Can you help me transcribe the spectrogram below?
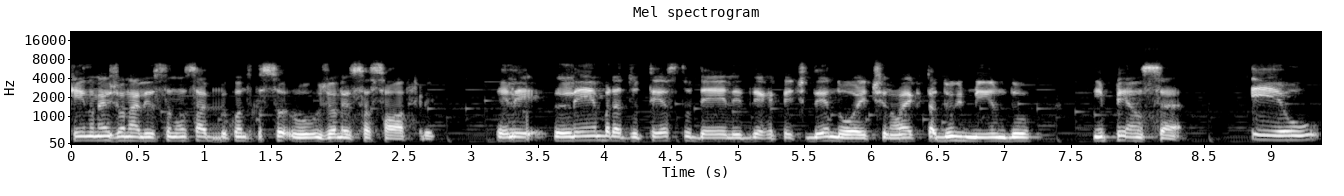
Quem não é jornalista não sabe o quanto o jornalista sofre. Ele lembra do texto dele, de repente, de noite, não é que tá dormindo, e pensa: eu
